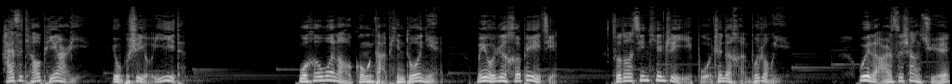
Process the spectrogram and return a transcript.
孩子调皮而已，又不是有意的。我和我老公打拼多年，没有任何背景，走到今天这一步真的很不容易。为了儿子上学，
